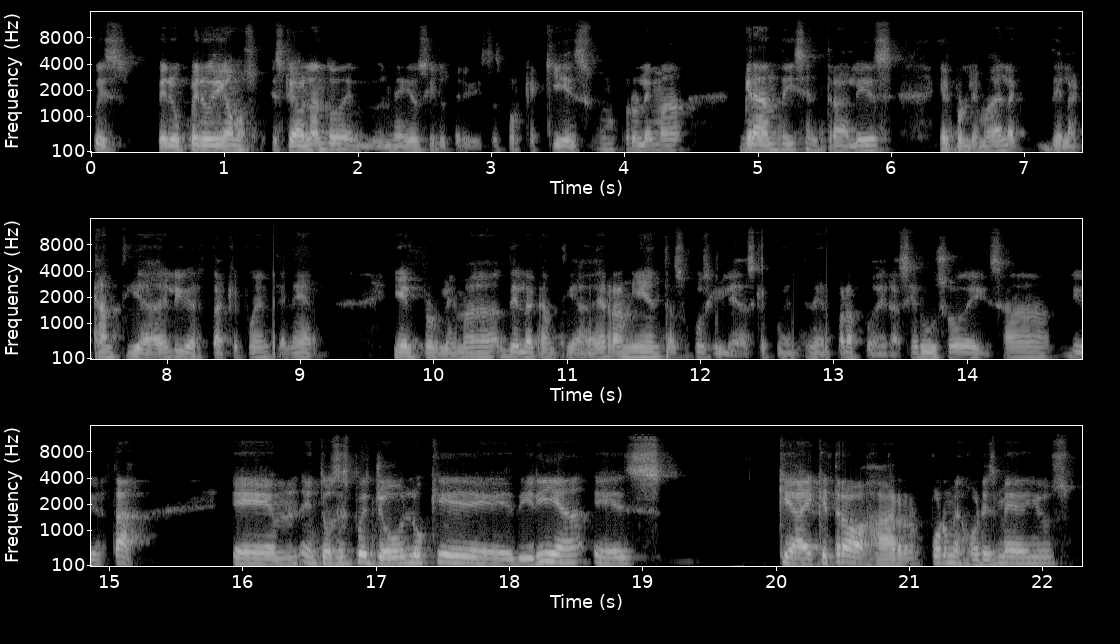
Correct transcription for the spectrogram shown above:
pues, pero, pero digamos, estoy hablando de los medios y los periodistas porque aquí es un problema grande y central, es el problema de la, de la cantidad de libertad que pueden tener y el problema de la cantidad de herramientas o posibilidades que pueden tener para poder hacer uso de esa libertad. Em, entonces, pues yo lo que diría es que hay que trabajar por mejores medios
